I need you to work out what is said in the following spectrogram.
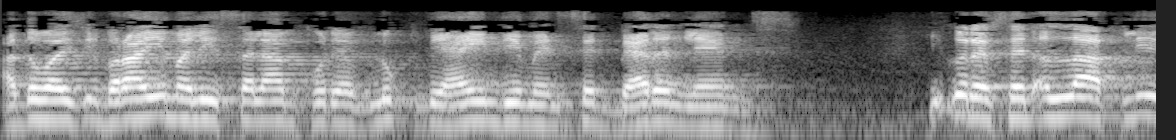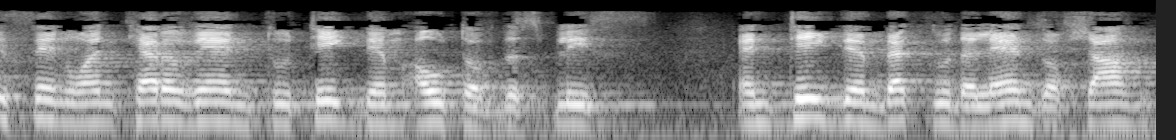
Otherwise Ibrahim alayhi salam could have looked behind him and said barren lands. He could have said, Allah please send one caravan to take them out of this place and take them back to the lands of Sham.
